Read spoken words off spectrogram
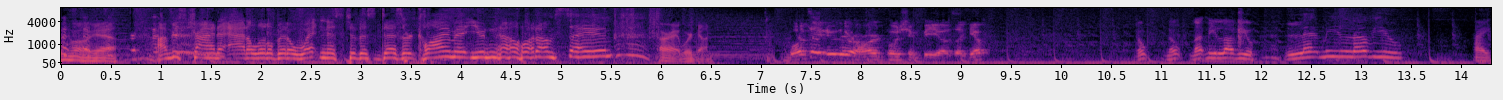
Oh yeah. I'm just trying to add a little bit of wetness to this desert climate. You know what I'm saying? All right, we're done. Once I knew they were hard pushing B, I was like, yep. Nope, nope. Let me love you. Let me love you. Hi.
